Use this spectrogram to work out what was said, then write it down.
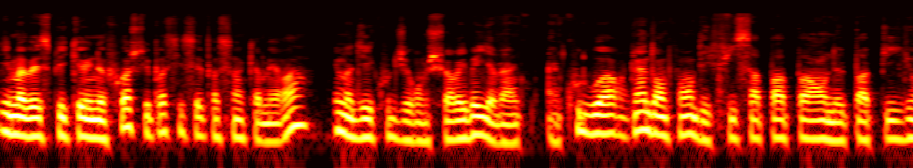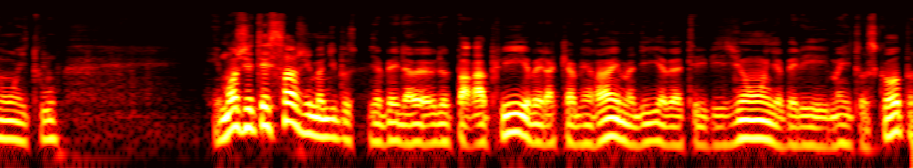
Il m'avait expliqué une fois, je ne sais pas si c'est passé en caméra. Il m'a dit écoute, Jérôme, je suis arrivé, il y avait un, couloir, plein d'enfants, des fils à papa en papillon et tout. Et moi, j'étais sage, il m'a dit, parce qu'il y avait le parapluie, il y avait la caméra, il m'a dit, il y avait la télévision, il y avait les magnétoscopes.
